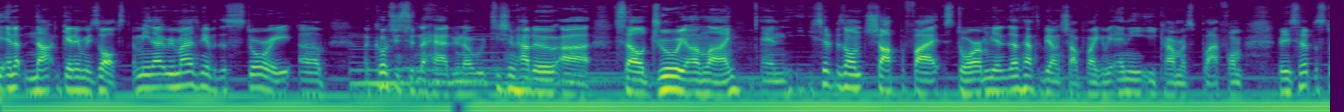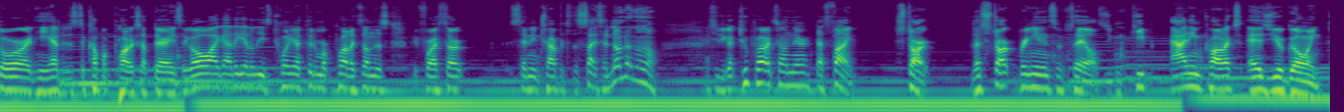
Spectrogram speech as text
they end up not getting results. I mean, that reminds me of the story of a coaching student I had. You know, we're teaching him how to uh, sell jewelry online, and he set up his own Shopify store. I mean, it doesn't have to be on Shopify; it can be any e-commerce platform. But he set up the store, and he had just a couple products up there. And he's like, "Oh, I got to get at least twenty or thirty more products on this before I start sending traffic to the site." I said, "No, no, no, no." I said, "You got two products on there? That's fine. Start." Let's start bringing in some sales. You can keep adding products as you're going,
